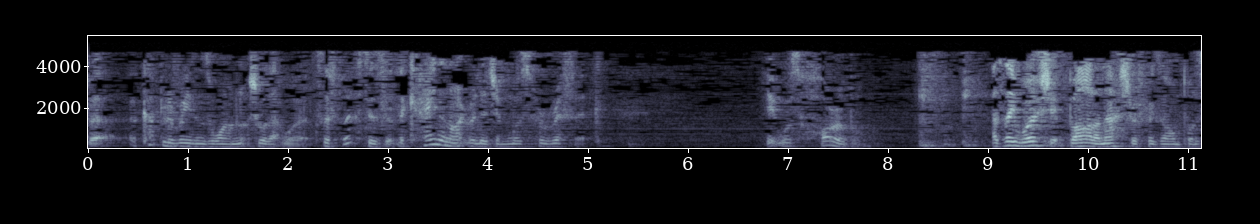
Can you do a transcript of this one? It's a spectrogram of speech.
But a couple of reasons why I'm not sure that works. The first is that the Canaanite religion was horrific. It was horrible. As they worshipped Baal and Asherah, for example, as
